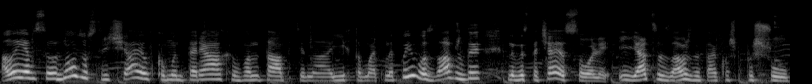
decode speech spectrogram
але я все одно зустрічаю в коментарях в Антапті на їх томатне пиво завжди не вистачає солі. І я це завжди також пишу.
